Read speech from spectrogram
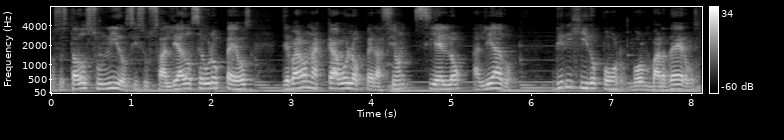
los Estados Unidos y sus aliados europeos llevaron a cabo la operación Cielo Aliado, dirigido por bombarderos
